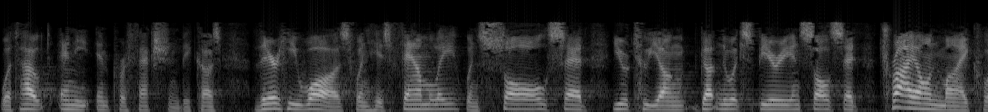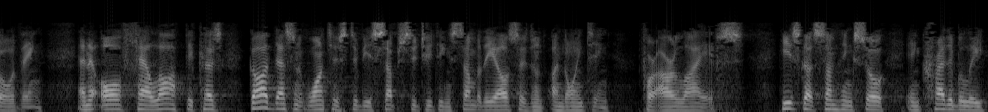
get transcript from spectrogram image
without any imperfection, because there he was when his family, when Saul said, You're too young, got no experience, Saul said, Try on my clothing. And it all fell off because God doesn't want us to be substituting somebody else's anointing for our lives. He's got something so incredibly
